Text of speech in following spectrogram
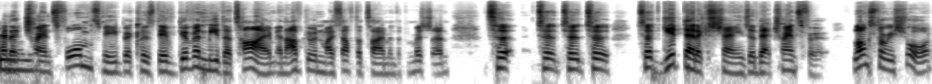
And it mm, transforms me because they've given me the time and I've given myself the time and the permission to to to to to get that exchange and that transfer. Long story short,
